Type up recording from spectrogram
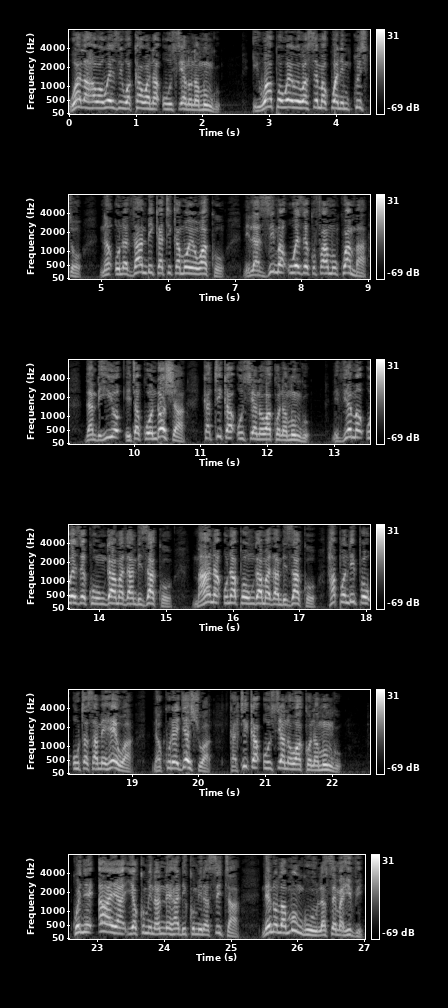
wala hawawezi wakawa na uhusiano na mungu. Iwapo wewe wasema kuwa ni mkristo na una dhambi katika moyo wako ni lazima uweze kufahamu kwamba dhambi hiyo itakuondosha katika uhusiano wako na mungu ni vyema uweze kuungama dhambi zako maana unapoungama dhambi zako hapo ndipo utasamehewa na kurejeshwa katika uhusiano wako na mungu. Kwenye aya ya 14 hadi 16 neno la mungu lasema hivi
